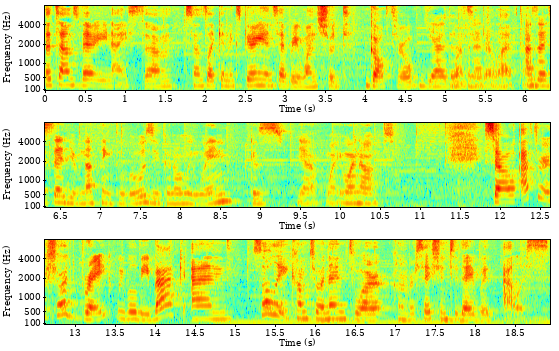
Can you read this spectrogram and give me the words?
That sounds very nice. Um, sounds like an experience everyone should go through. Yeah, definitely. Once in their lifetime. As I said, you have nothing to lose. You can only win. Because yeah, why why not? So after a short break, we will be back and slowly come to an end to our conversation today with Alise.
